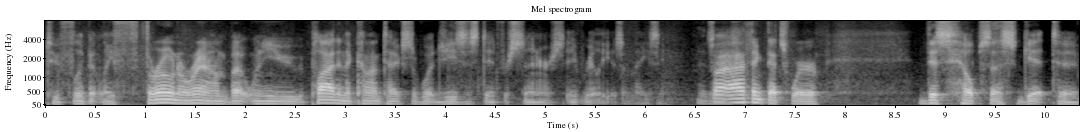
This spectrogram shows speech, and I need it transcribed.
too flippantly thrown around, but when you apply it in the context of what Jesus did for sinners, it really is amazing. It so is. I, I think that's where this helps us get to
